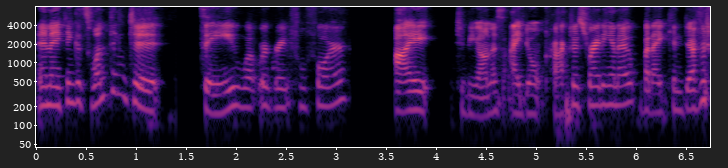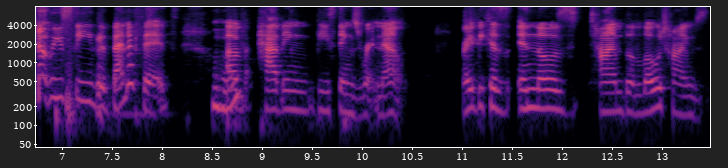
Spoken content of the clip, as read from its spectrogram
And i think it's one thing to say what we're grateful for I, to be honest, I don't practice writing it out, but I can definitely see the benefits mm-hmm. of having these things written out, right? Because in those times, the low times,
